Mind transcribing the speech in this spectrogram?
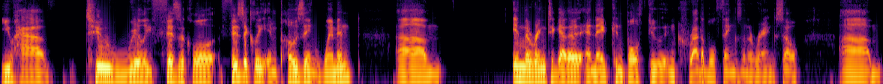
you have two really physical, physically imposing women um, in the ring together, and they can both do incredible things in the ring. So um,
